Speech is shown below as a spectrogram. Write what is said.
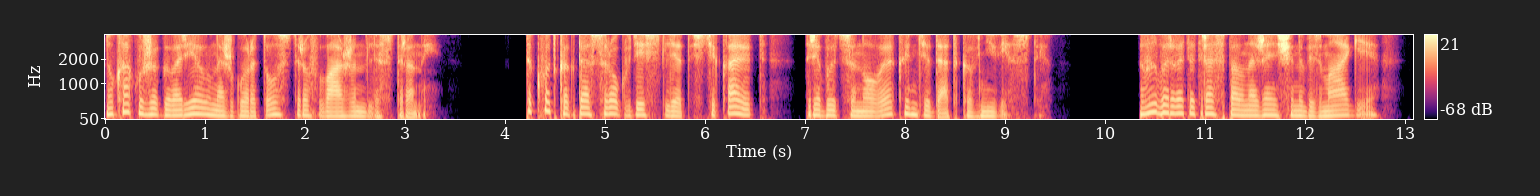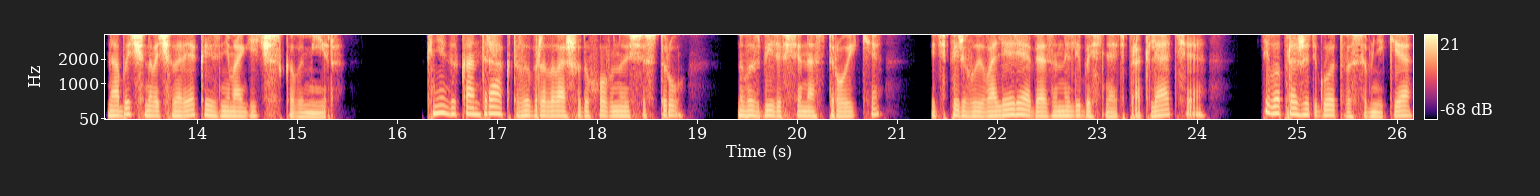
Но, как уже говорил, наш город-остров важен для страны. Так вот, когда срок в 10 лет истекает, требуется новая кандидатка в невесты. Выбор в этот раз пал на женщину без магии — на обычного человека из немагического мира. Книга «Контракт» выбрала вашу духовную сестру, но вы сбили все настройки, и теперь вы, Валерия, обязаны либо снять проклятие, либо прожить год в особняке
